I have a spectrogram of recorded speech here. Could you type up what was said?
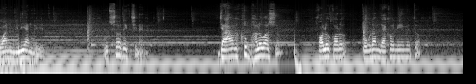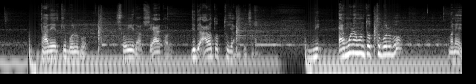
ওয়ান মিলিয়ন হয়ে যেত। উৎসাহ দেখছি না যারা আমাকে খুব ভালোবাসো ফলো করো প্রোগ্রাম দেখো নিয়মিত, তাদেরকে বলব, ছড়িয়ে দাও শেয়ার করো। যদি আরও তথ্য জানতে চাও। এমন এমন তথ্য বলব মানে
